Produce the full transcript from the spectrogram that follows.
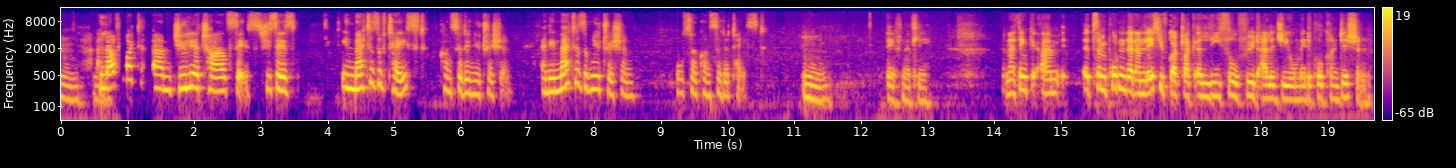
Mm. I love what um, Julia Child says. She says, in matters of taste, consider nutrition, and in matters of nutrition, also consider taste. Mm. Definitely. And I think um, it's important that unless you've got like a lethal food allergy or medical condition,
